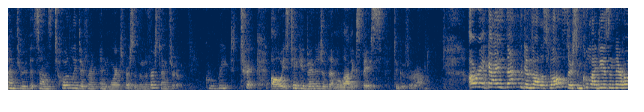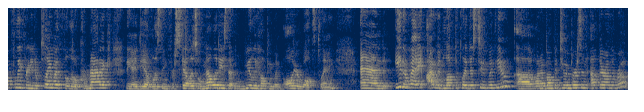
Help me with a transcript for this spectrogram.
Time through that sounds totally different and more expressive than the first time through. Great trick. Always take advantage of that melodic space to goof around. Alright guys, that's the Gonzallas Waltz. There's some cool ideas in there hopefully for you to play with, the little chromatic, the idea of listening for skeletal melodies that will really help you in all your waltz playing. And either way, I would love to play this tune with you uh, when I bump into you in person out there on the road.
